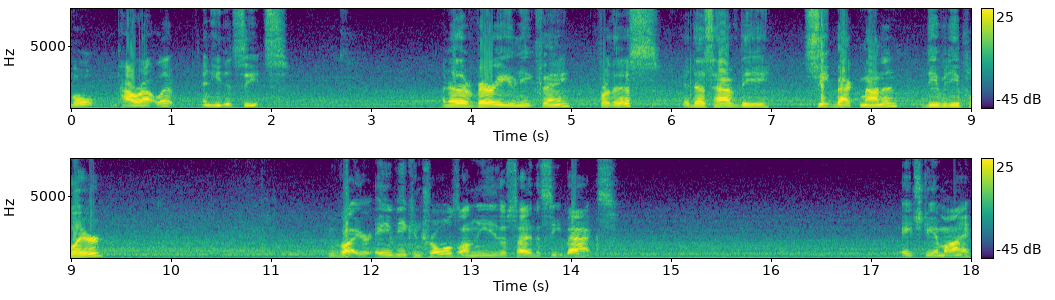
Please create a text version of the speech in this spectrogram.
volt power outlet, and heated seats. Another very unique thing for this, it does have the seat back mounted DVD player. You've got your AV controls on either side of the seat backs. HDMI.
